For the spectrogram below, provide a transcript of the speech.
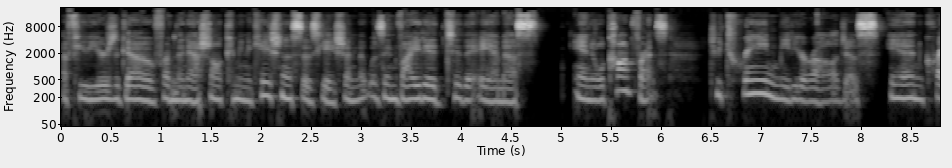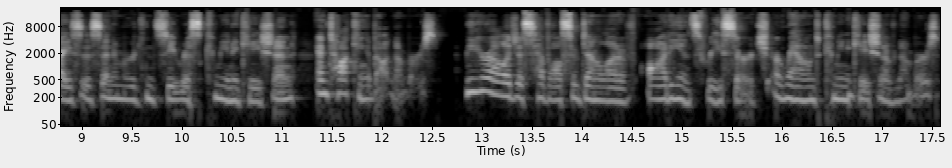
a few years ago from the National Communication Association that was invited to the AMS annual conference to train meteorologists in crisis and emergency risk communication and talking about numbers. Meteorologists have also done a lot of audience research around communication of numbers,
